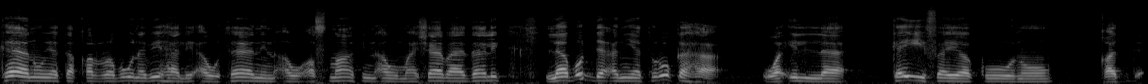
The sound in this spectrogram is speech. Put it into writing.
كانوا يتقربون بها لأوثان أو أصناف أو ما شابه ذلك لابد أن يتركها وإلا كيف يكون قد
